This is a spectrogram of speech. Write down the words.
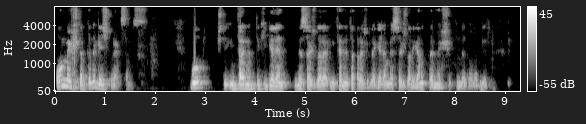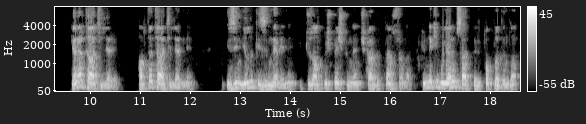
15 dakikada geç bıraksanız. Bu işte internetteki gelen mesajlara, internet aracılığıyla gelen mesajlara yanıt vermek şeklinde de olabilir. Genel tatilleri, hafta tatillerini, izin yıllık izinlerini 365 günden çıkardıktan sonra gündeki bu yarım saatleri topladığımda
